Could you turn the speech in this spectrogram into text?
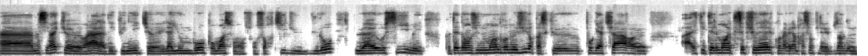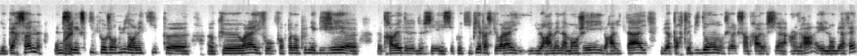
Euh, mais c'est vrai que voilà, la Decunic et la Jumbo pour moi sont sont sortis du, du lot. UAE aussi, mais peut-être dans une moindre mesure parce que Pogachar euh, a été tellement exceptionnel qu'on avait l'impression qu'il avait besoin de, de personne. Même Ouais. s'il explique qu'aujourd'hui dans l'équipe euh, euh, que voilà, il faut, faut pas non plus négliger euh, le travail de, de ses, ses coéquipiers parce que voilà, il, il lui ramène à manger, il lui ravitaille, il lui apporte les bidons. Donc c'est vrai que c'est un travail aussi euh, ingrat et ils l'ont bien fait.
